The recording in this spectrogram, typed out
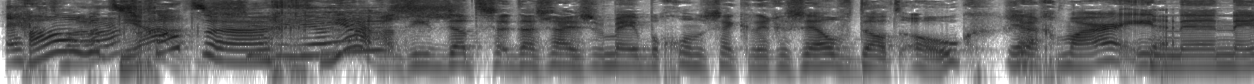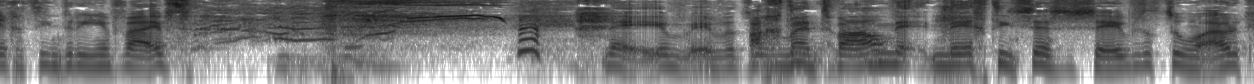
Echt Oh, waar? wat schattig. Serieus? Ja, want die, dat, daar zijn ze mee begonnen. Zij kregen zelf dat ook, Ja. zeg maar, in Ja. eh, 1953. nee, wat, 1812? nee, 1976 toen we oud.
